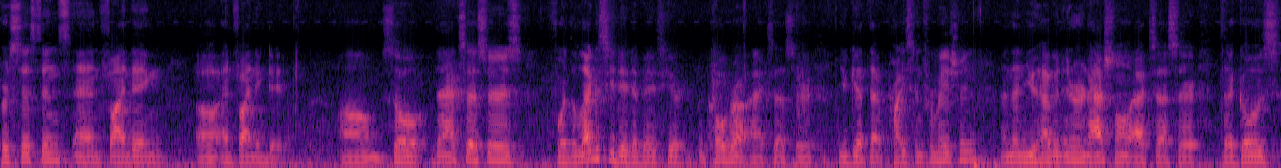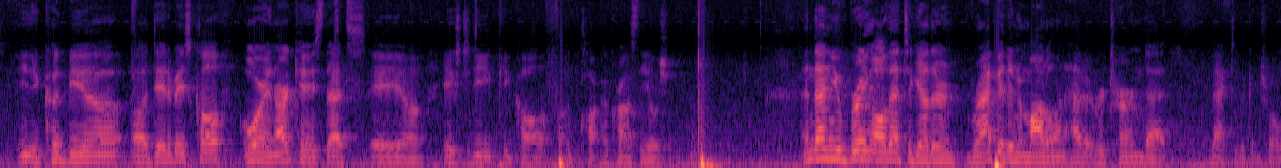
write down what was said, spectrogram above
persistence and finding uh, and finding data. Um, so the accessors for the legacy database here, the Cobra accessor, you get that price information, and then you have an international accessor that goes. It could be a, a database call, or in our case, that's a uh, HTTP call across the ocean. And then you bring all that together and wrap it in a model and have it return that back to the controller.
